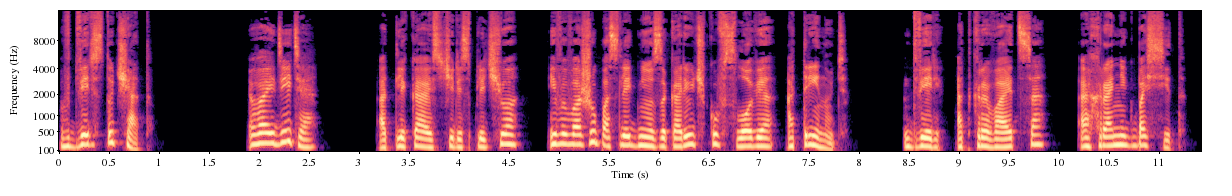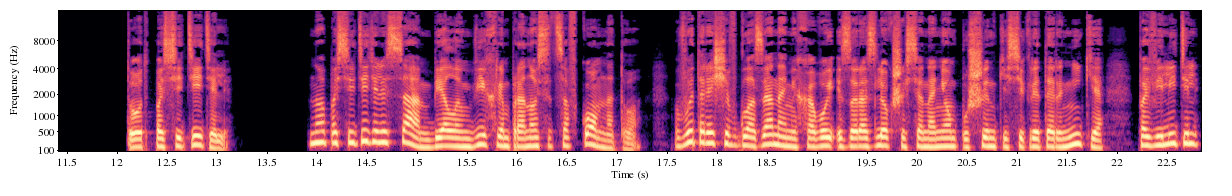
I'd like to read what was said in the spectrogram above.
в дверь стучат. «Войдите!» Отвлекаюсь через плечо и вывожу последнюю закорючку в слове «отринуть». Дверь открывается, охранник басит. «Тут посетитель». Но посетитель сам белым вихрем проносится в комнату. Вытаращив глаза на меховой из-за разлегшейся на нем пушинки секретарь Ники, повелитель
